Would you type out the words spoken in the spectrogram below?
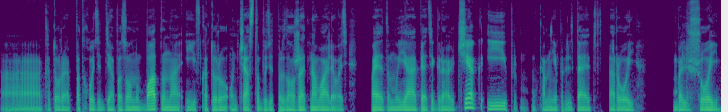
а, которая подходит диапазону Баттона и в которую он часто будет продолжать наваливать. Поэтому я опять играю чек, и ко мне прилетает второй большой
